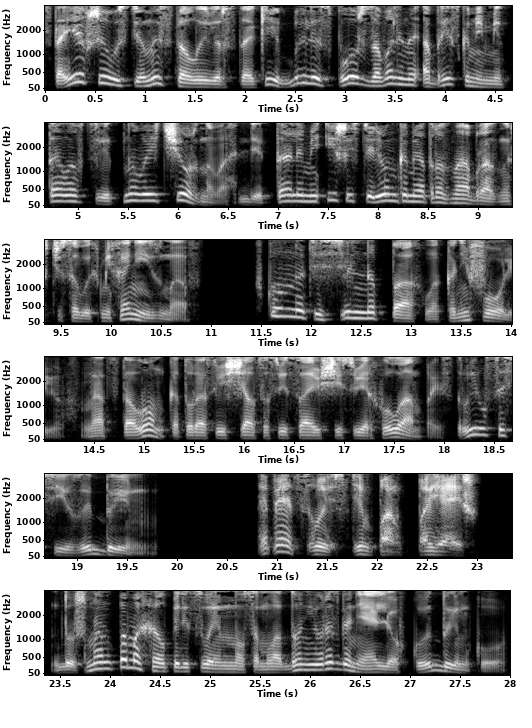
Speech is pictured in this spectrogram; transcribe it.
Стоявшие у стены столы верстаки были сплошь завалены обрезками металлов цветного и черного, деталями и шестеренками от разнообразных часовых механизмов. В комнате сильно пахло канифолью. Над столом, который освещался свисающей сверху лампой, струился сизый дым. «Опять свой стимпанк паяешь?» Душман помахал перед своим носом ладонью, разгоняя легкую дымку.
